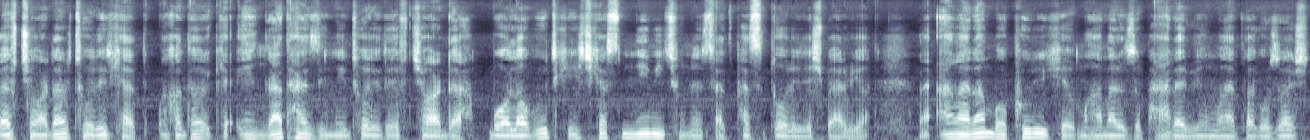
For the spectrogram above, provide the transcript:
و F14 رو تولید کرد. بخاطر که اینقدر هزینه تولید F14 بالا بود که هیچ کس نمی‌تونست از پس تولیدش بر بیاد. و عملا با پولی که محمد رضا پهلوی اومد و گذاشت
